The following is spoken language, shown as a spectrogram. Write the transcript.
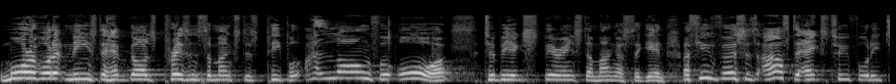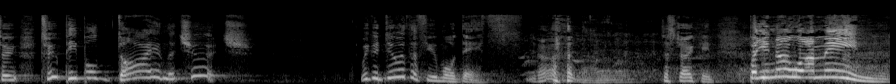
More of what it means to have God's presence amongst his people. I long for awe to be experienced among us again. A few verses after Acts 2.42, two people die in the church. We could do with a few more deaths, you know. no, no, no. Just joking. But you know what I mean.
